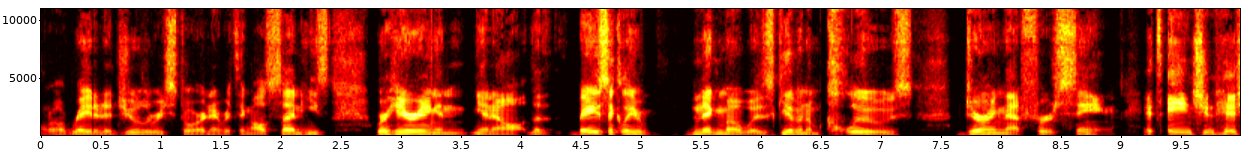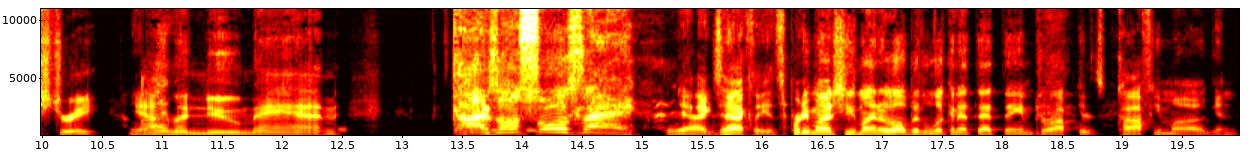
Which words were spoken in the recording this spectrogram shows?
uh, raided a jewelry store and everything, all of a sudden he's we're hearing and you know the basically Nigma was giving him clues during that first scene. It's ancient history. Yeah. I'm a new man. Kaiser Soze. Yeah, exactly. It's pretty much he might as well have been looking at that thing and dropped his coffee mug and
